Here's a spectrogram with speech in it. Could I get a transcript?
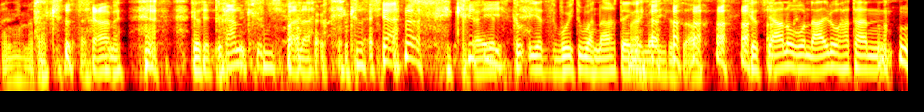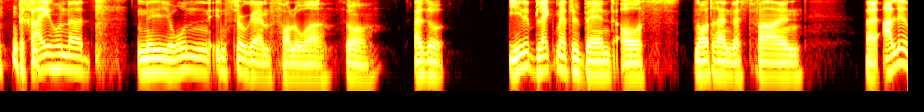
Weiß nicht mal das. Christiane. Der Christ- Transfußballer. Cristiano. Ja, Chrissy. jetzt, jetzt, wo ich drüber nachdenke, merke ich das auch. Cristiano Ronaldo hat dann 300 Millionen Instagram-Follower. So. Also jede Black Metal-Band aus Nordrhein-Westfalen, äh, alle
